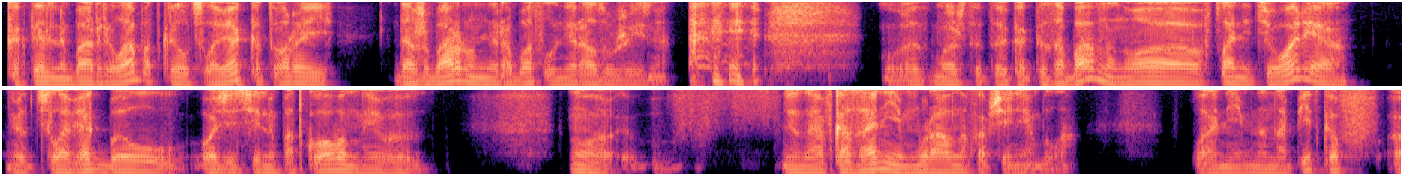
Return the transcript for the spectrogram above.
коктейльный бар Релаб открыл человек, который даже барменом не работал ни разу в жизни. Вот, может, это как-то забавно, но в плане теории этот человек был очень сильно подкован. И, вот, ну, в- не знаю, в Казани ему равных вообще не было. В плане именно напитков, э,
